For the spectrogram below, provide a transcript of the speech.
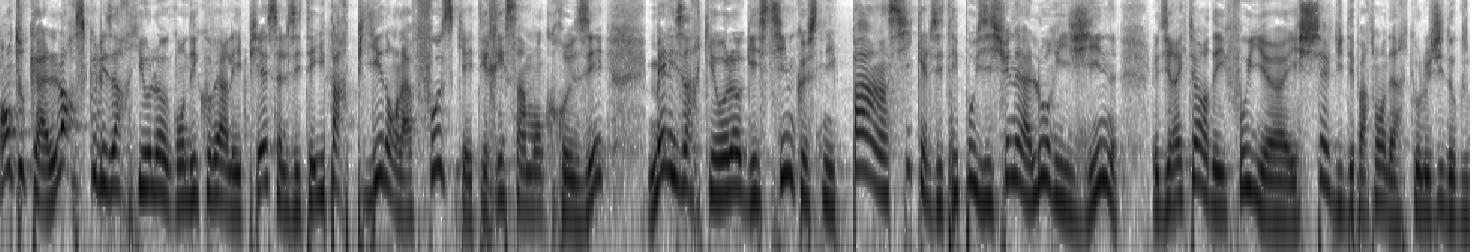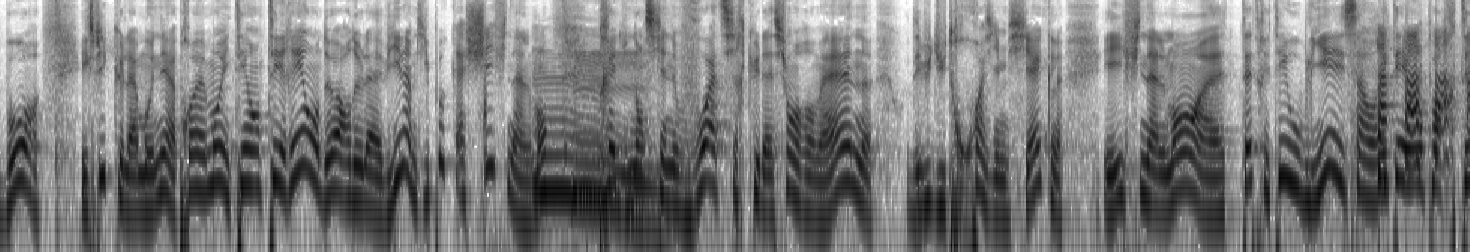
En tout cas, lorsque les archéologues ont découvert les pièces, elles étaient éparpillées dans la fosse qui a été récemment creusée. Mais les archéologues estiment que ce n'est pas ainsi qu'elles étaient positionnées à l'origine. Le directeur des fouilles euh, et chef du département d'archéologie d'Augsbourg explique que la monnaie a probablement été enterrée en dehors de la ville, un petit peu cachée finalement, près d'une ancienne voie de circulation romaine au début du 3 siècle et finalement a peut-être été oubliée et ça aurait été emporté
